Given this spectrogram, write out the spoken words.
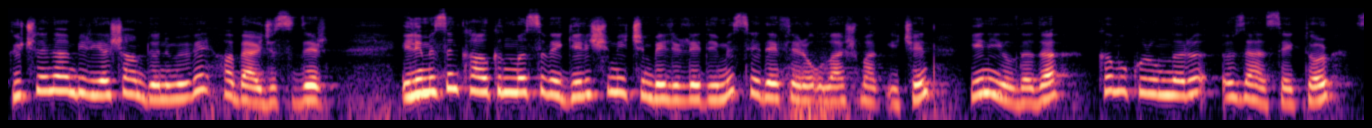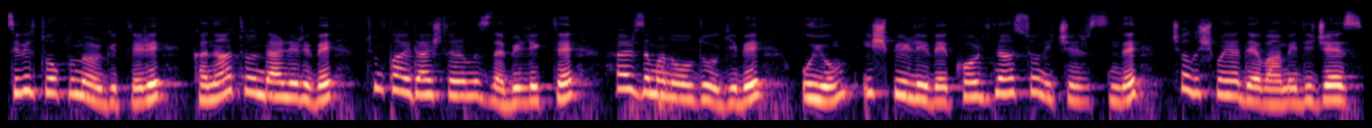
güçlenen bir yaşam dönümü ve habercisidir. İlimizin kalkınması ve gelişimi için belirlediğimiz hedeflere ulaşmak için yeni yılda da kamu kurumları, özel sektör, sivil toplum örgütleri, kanaat önderleri ve tüm paydaşlarımızla birlikte her zaman olduğu gibi uyum, işbirliği ve koordinasyon içerisinde çalışmaya devam edeceğiz.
